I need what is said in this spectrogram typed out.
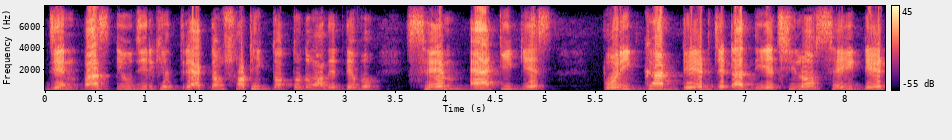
জেনপাস ইউজির ক্ষেত্রে একদম সঠিক তথ্য তোমাদের দেব। সেম একই কেস পরীক্ষার ডেট যেটা দিয়েছিল, সেই ডেট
